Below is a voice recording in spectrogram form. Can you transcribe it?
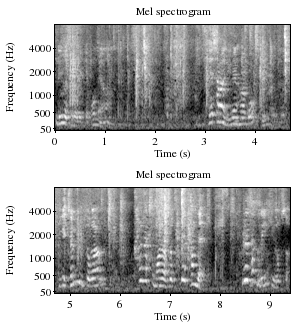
이런 것들을 이렇게 보면 회사는 유명하고 이게 정밀도가 칼같이 맞아서 뚜렷한데 뚜렷한 것도 인기가 없어.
